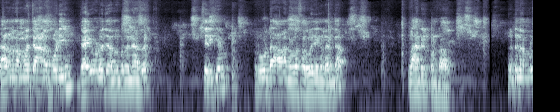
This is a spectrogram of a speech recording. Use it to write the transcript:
കാരണം നമ്മൾ ചാണകപ്പൊടിയും ജൈവവളവും ചേർന്നപ്പോൾ തന്നെ അത് ശരിക്കും റൂട്ട് ആവാനുള്ള സൗകര്യങ്ങളെല്ലാം കൊണ്ടാവും. എന്നിട്ട് നമ്മൾ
